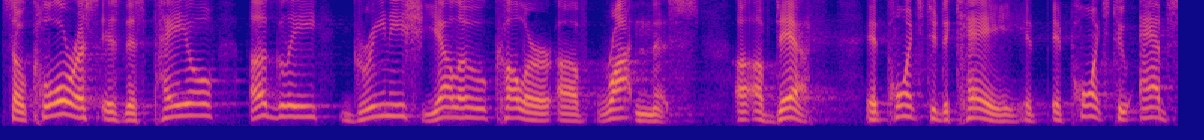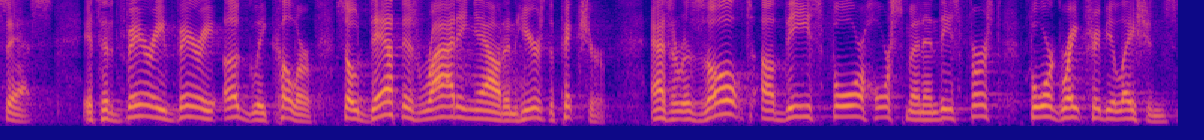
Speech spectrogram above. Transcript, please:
So, chloros is this pale, ugly, greenish yellow color of rottenness, uh, of death. It points to decay, it, it points to abscess. It's a very, very ugly color. So, death is riding out, and here's the picture. As a result of these four horsemen and these first four great tribulations,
